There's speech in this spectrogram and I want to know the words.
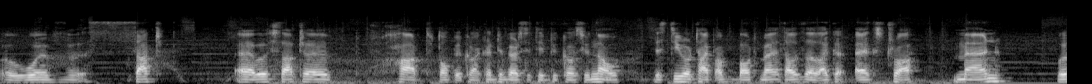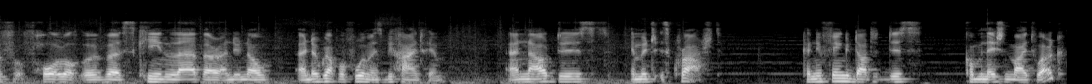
with such uh, with such a hard topic like a diversity because you know the stereotype of about metal is like an extra man with whole with a skin leather and you know and a group of women behind him and now this image is crushed can you think that this combination might work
